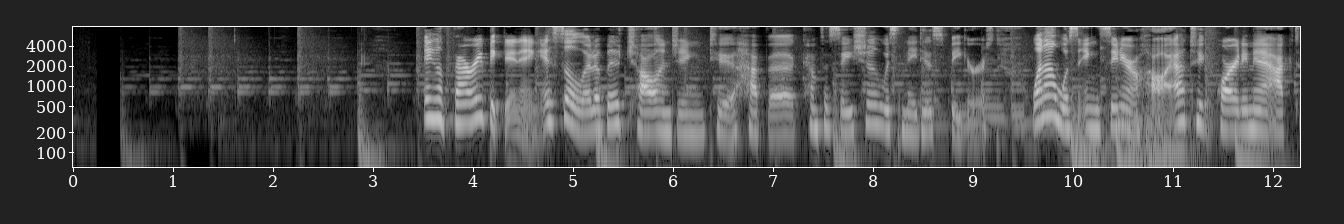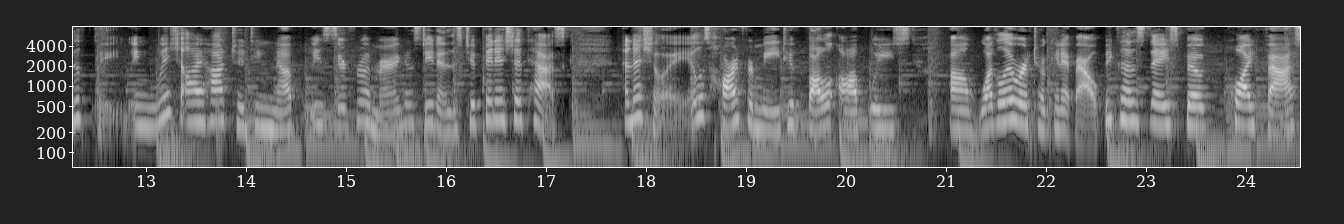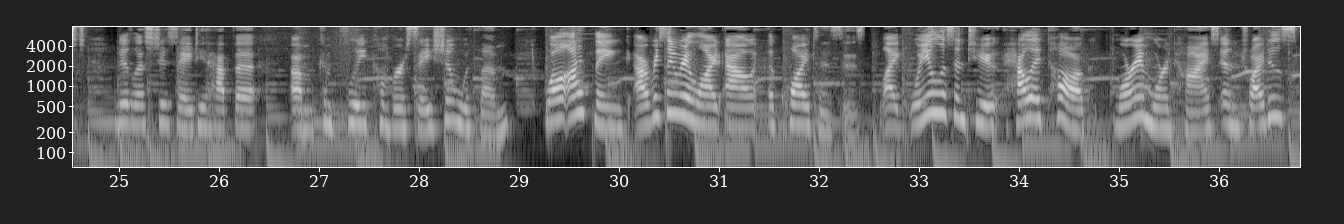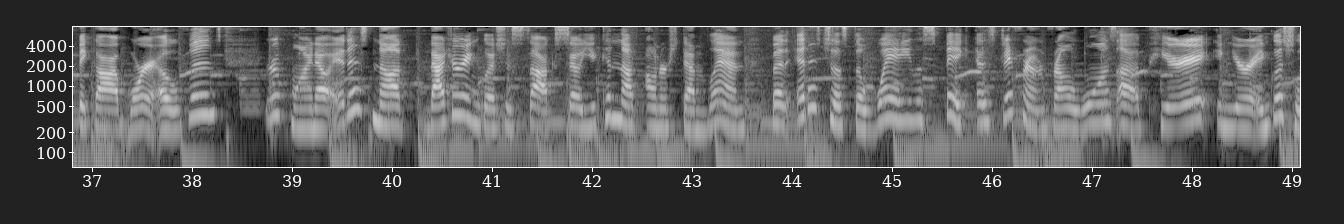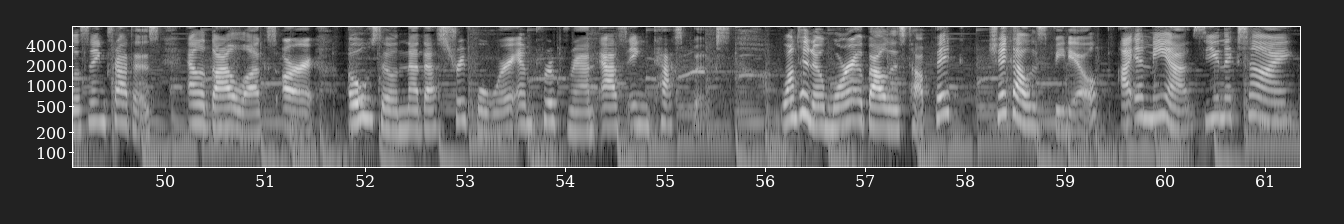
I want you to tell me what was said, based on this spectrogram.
In the very beginning, it's a little bit challenging to have a conversation with native speakers. When I was in senior high, I took part in an activity in which I had to team up with several American students to finish a task. Initially, it was hard for me to follow up with um, what they were talking about because they spoke quite fast. Needless to say, to have a um, complete conversation with them? Well, I think everything relied on acquaintances. Like when you listen to how they talk more and more times and try to speak up more often, you'll find out it is not that your English is sucks, so you cannot understand blend, but it is just the way they speak is different from the ones that appear in your English listening practice, and the dialogues are also not that straightforward and programmed as in textbooks. Want to know more about this topic? Check out this video. I am Mia. See you next time.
